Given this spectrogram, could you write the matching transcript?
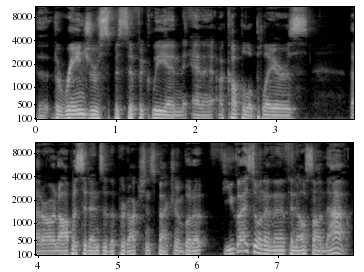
the the Rangers specifically and and a, a couple of players that are on opposite ends of the production spectrum, but if you guys don't have anything else on that,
